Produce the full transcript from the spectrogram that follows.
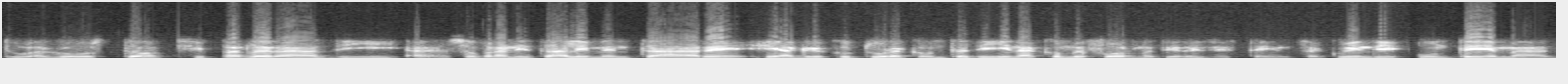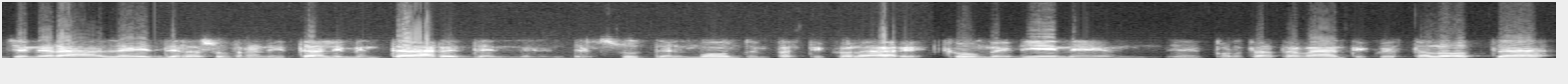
2 agosto, si parlerà di eh, sovranità alimentare e agricoltura contadina come forma di resistenza. Quindi un tema generale della sovranità alimentare del, del sud del mondo in particolare, come viene eh, portata avanti questa lotta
